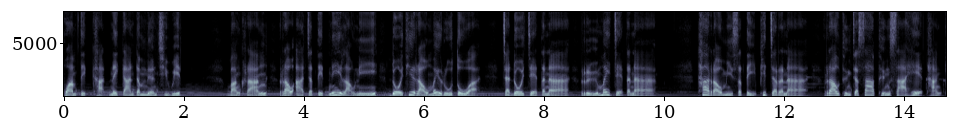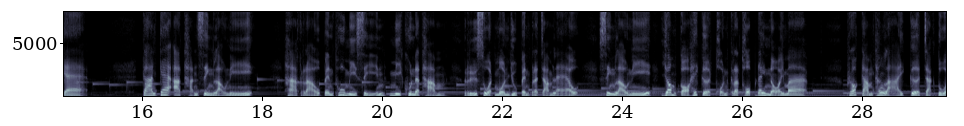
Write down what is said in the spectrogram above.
ความติดขัดในการดำเนินชีวิต บางครั้งเราอาจจะติดหนี้เหล่านี้ โดยที่เราไม่รู้ตัว จะโดยเจตนาหรือไม่เจตนา ถ้าเรามีสติพิจารณา เราถึงจะทราบถึงสาเหตุทางแก้ การแก้อาถรรพ์สิ่งเหล่านี้ หากเราเป็นผู้มีศีล มีคุณธรรม หรือสวดมนต์อยู่เป็นประจำแล้ว สิ่งเหล่านี้ย่อมก่อให้เกิดผลกระทบได้น้อยมาก เพราะกรรมทั้งหลายเกิดจากตัว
